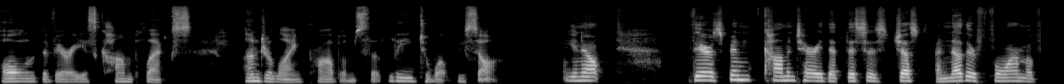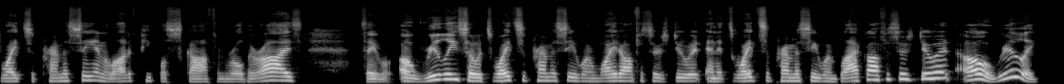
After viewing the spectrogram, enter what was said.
all of the various complex underlying problems that lead to what we saw. You know, there's been commentary that this is just another form of white supremacy, and a lot of people scoff and roll their eyes, say, oh, really? So it's white supremacy when white officers do it, and it's white supremacy when black officers do it? Oh, really?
